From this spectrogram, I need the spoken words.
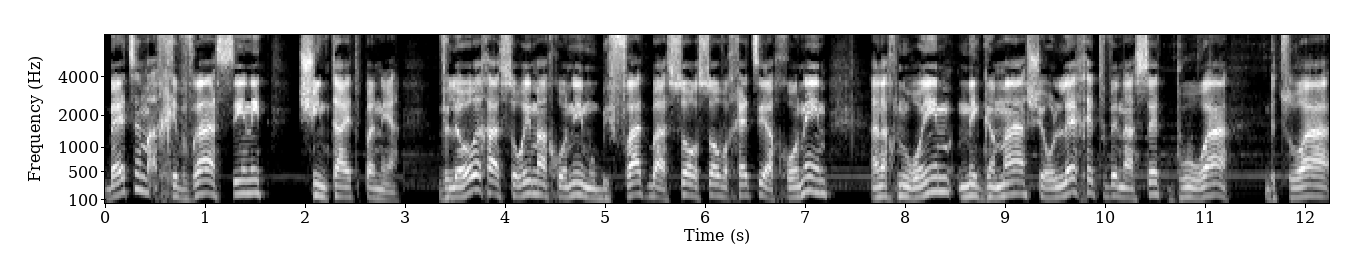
בעצם החברה הסינית שינתה את פניה. ולאורך העשורים האחרונים, ובפרט בעשור, עשור וחצי האחרונים, אנחנו רואים מגמה שהולכת ונעשית ברורה בצורה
